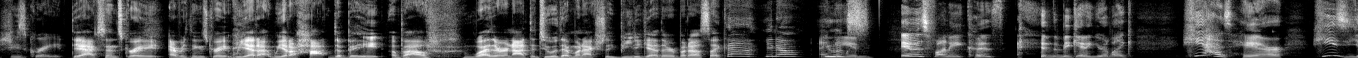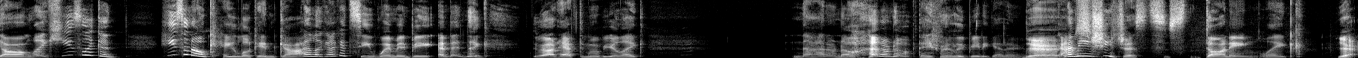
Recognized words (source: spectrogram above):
she's great. The accent's great. Everything's great. We had a we had a hot debate about whether or not the two of them would actually be together. But I was like, ah, you know, I looks- mean, it was funny because in the beginning you're like, he has hair, he's young, like he's like a he's an okay looking guy. Like I could see women being, and then like throughout half the movie you're like, no, I don't know, I don't know if they'd really be together. yeah. I mean, she's just stunning. Like, Yeah.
